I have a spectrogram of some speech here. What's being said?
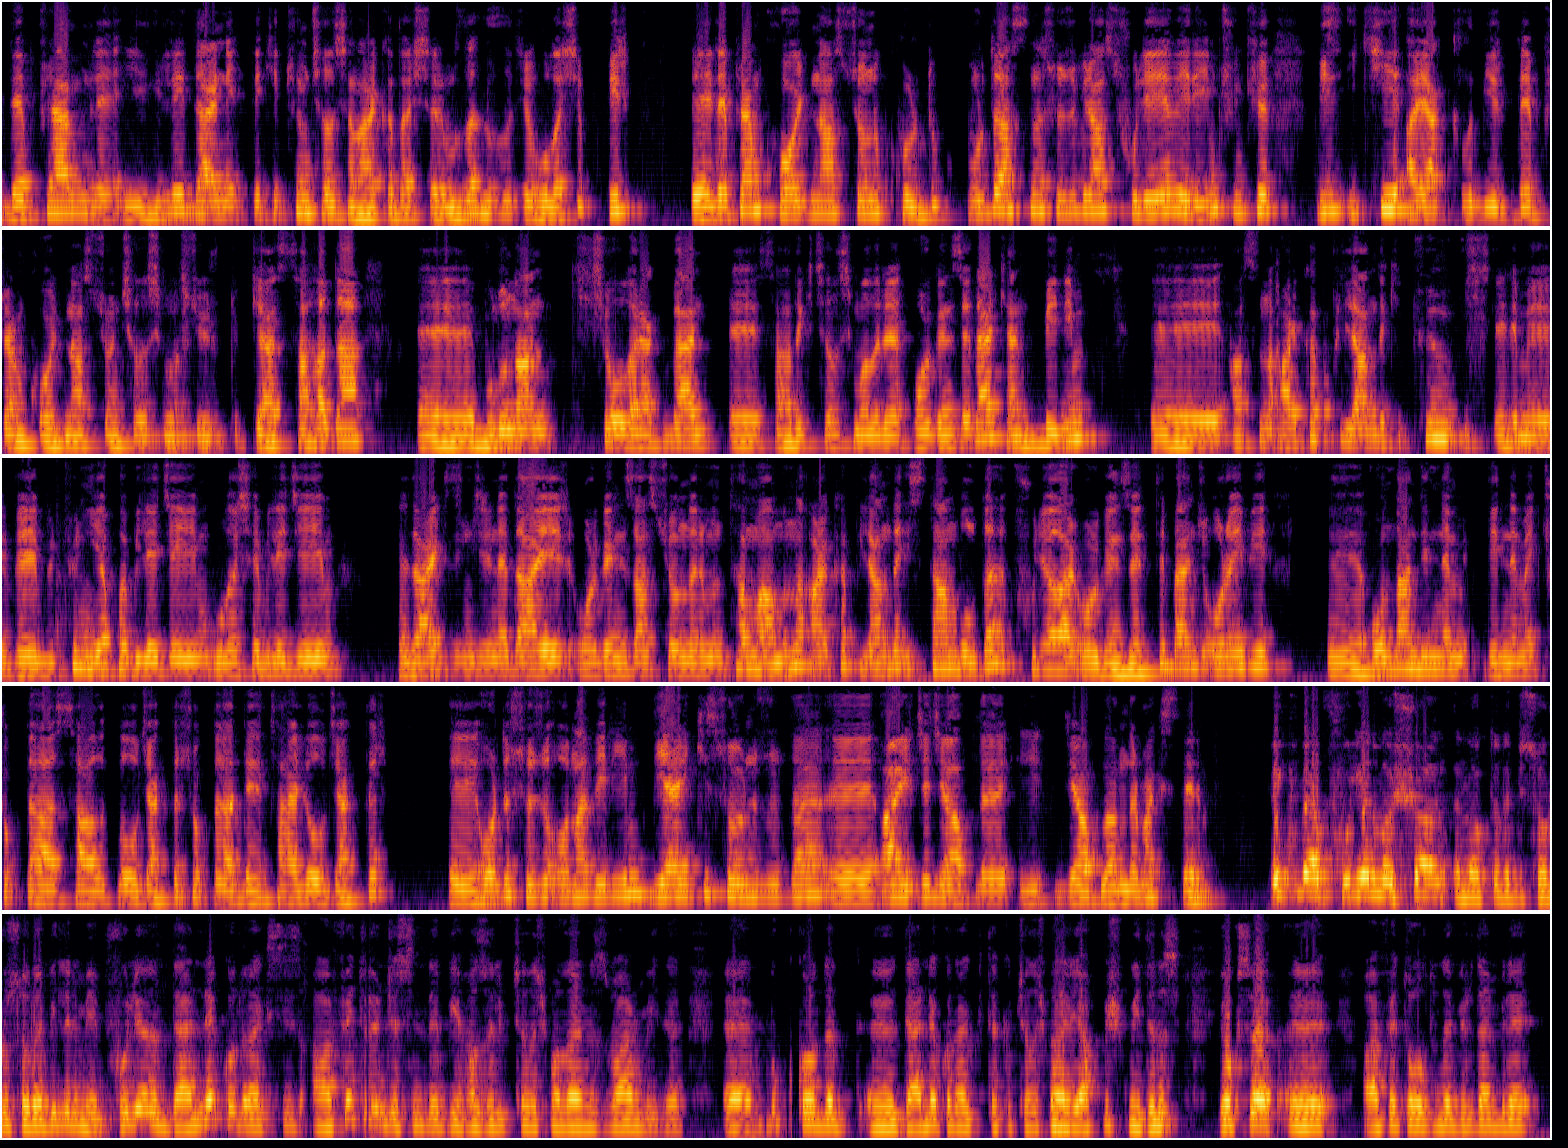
depremle ilgili dernekteki tüm çalışan arkadaşlarımıza hızlıca ulaşıp bir e, deprem koordinasyonu kurduk. Burada aslında sözü biraz Fulya'ya vereyim. Çünkü biz iki ayaklı bir deprem koordinasyon çalışması yürüttük. Yani sahada e, bulunan kişi olarak ben e, sahadaki çalışmaları organize ederken benim e, aslında arka plandaki tüm işlerimi ve bütün yapabileceğim, ulaşabileceğim tedarik zincirine dair organizasyonlarımın tamamını arka planda İstanbul'da Fulyalar organize etti. Bence orayı bir e, ondan dinleme, dinlemek çok daha sağlıklı olacaktır, çok daha detaylı olacaktır. E, orada sözü ona vereyim. Diğer iki sorunuzu da e, ayrıca cevapla, cevaplandırmak isterim. Peki ben Fulya Hanım'a şu an noktada bir soru sorabilir miyim? Fulya Hanım dernek olarak siz afet öncesinde bir hazırlık çalışmalarınız var mıydı? E, bu konuda e, dernek olarak bir takım çalışmalar yapmış mıydınız? Yoksa e, afet olduğunda birdenbire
